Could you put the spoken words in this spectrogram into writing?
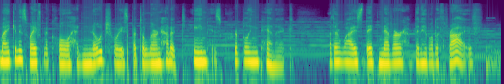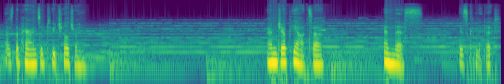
Mike and his wife Nicole had no choice but to learn how to tame his crippling panic. Otherwise, they'd never have been able to thrive as the parents of two children. I'm Jo Piazza, and this is Committed.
